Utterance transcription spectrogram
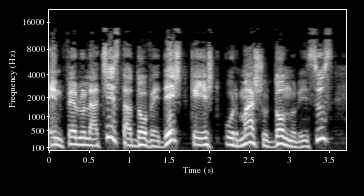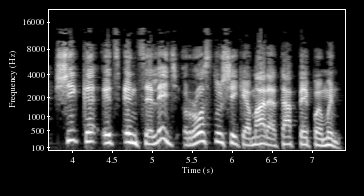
În felul acesta dovedești că ești urmașul Domnului Isus și că îți înțelegi rostul și chemarea ta pe pământ.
